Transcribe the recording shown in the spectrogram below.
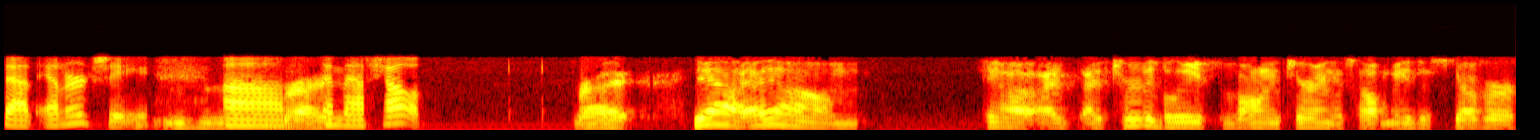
that energy Mhm. um, right. and that help. Right. Yeah, I um you know, I I truly believe volunteering has helped me discover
